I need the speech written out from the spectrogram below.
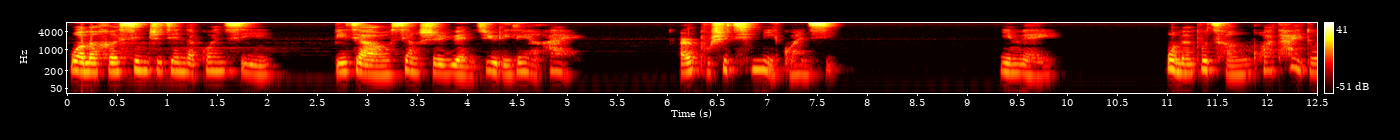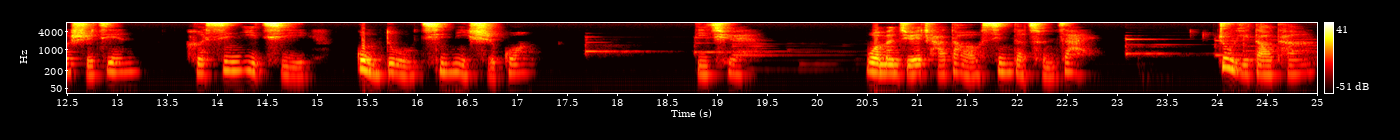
我们和心之间的关系比较像是远距离恋爱，而不是亲密关系，因为我们不曾花太多时间和心一起共度亲密时光。的确。我们觉察到心的存在，注意到它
